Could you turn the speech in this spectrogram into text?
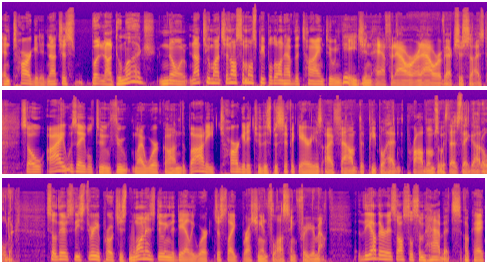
and targeted, not just But not too much. no, not too much. And also, most people don't have the time to engage in half an hour, an hour of exercise. So I was able to, through my work on the body, target it to the specific areas I found that people had problems with as they got older. So there's these three approaches. One is doing the daily work, just like brushing and flossing for your mouth. The other is also some habits, okay?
